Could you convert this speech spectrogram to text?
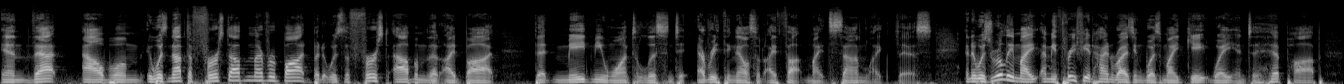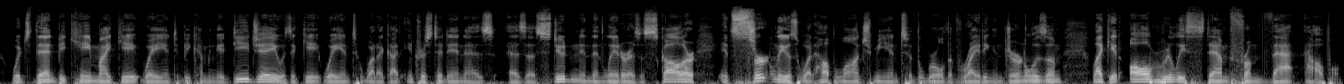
And that album, it was not the first album I ever bought, but it was the first album that I bought that made me want to listen to everything else that I thought might sound like this. And it was really my, I mean, Three Feet High and Rising was my gateway into hip hop, which then became my gateway into becoming a DJ. It was a gateway into what I got interested in as as a student and then later as a scholar. It certainly was what helped launch me into the world of writing and journalism. Like it all really stemmed from that album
